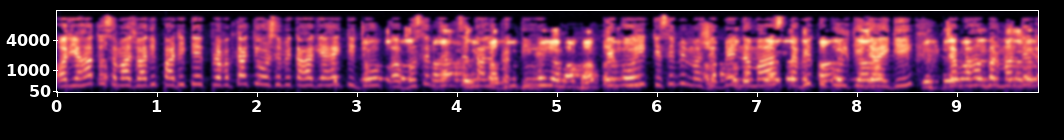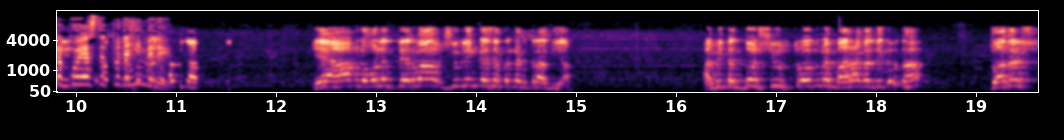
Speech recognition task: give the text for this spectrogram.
और यहाँ तो समाजवादी पार्टी के एक प्रवक्ता की ओर से भी कहा गया है कि जो मुस्लिम धर्म से ताल्लुक रखती है कि कोई किसी भी मस्जिद में नमाज़ तभी कबूल की जाएगी जब वहाँ पर मंदिर का कोई अस्तित्व नहीं मिले। ये आप लोगों ने तेरवा शिवलिंग कैसे प्रकट करा दिया। अभी तक तो शिव स्त्रोत में बारह का ज़िक्र था द्वादश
